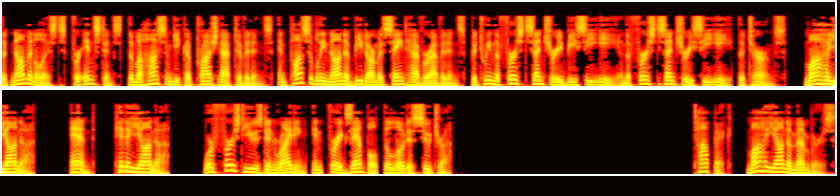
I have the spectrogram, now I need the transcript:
the nominalists, for instance, the Mahasamgika Prajnaptivadins, and possibly non-Abhidharma Sainthavadins. Between the 1st century BCE and the 1st century CE, the terms Mahayana and Hinayana were first used in writing, in, for example, the Lotus Sutra. Mahayana members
